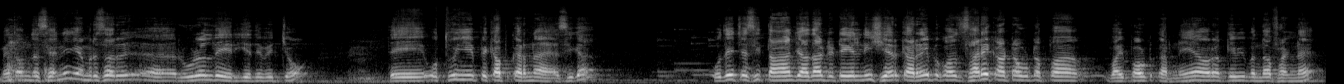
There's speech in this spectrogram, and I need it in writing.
ਮੈਂ ਤੁਹਾਨੂੰ ਦੱਸਿਆ ਨਹੀਂ ਜੀ ਅੰਮ੍ਰਿਤਸਰ ਅ, ਰੂਰਲ ਦੇ ਏਰੀਆ ਦੇ ਵਿੱਚੋਂ। ਤੇ ਉੱਥੋਂ ਹੀ ਇਹ ਪਿਕਅਪ ਕਰਨ ਆਇਆ ਸੀਗਾ। ਉਹਦੇ ਚ ਅਸੀਂ ਤਾਂ ਜ਼ਿਆਦਾ ਡਿਟੇਲ ਨਹੀਂ ਸ਼ੇਅਰ ਕਰ ਰਹੇ ਬਿਕੋਜ਼ ਸਾਰੇ ਕੱਟ ਆਊਟ ਆਪਾਂ ਵਾਈਪ ਆਊਟ ਕਰਨੇ ਆ ਔਰ ਅੱਗੇ ਵੀ ਬੰਦਾ ਫੜਨਾ ਹੈ।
